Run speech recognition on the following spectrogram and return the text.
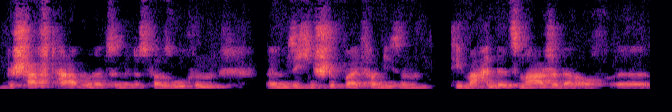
geschafft haben oder zumindest versuchen, ähm, sich ein Stück weit von diesem Thema Handelsmarge dann auch äh,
